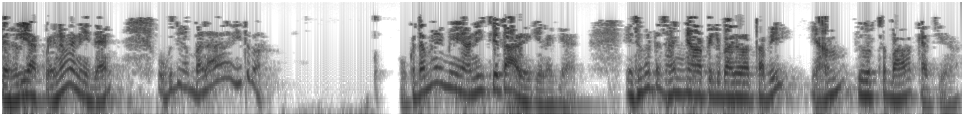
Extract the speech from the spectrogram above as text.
පෙරලියක් වෙනවනේ දැන්. ඔබ දිහා බලාගෙන හිටපන්. ඔක තමයි මේ අනිත්‍යතාවය කියලා කියන්නේ. එතකොට සංඥා පිළිබඳවත් අපි යම් විවෘත බවක් ඇති වෙනවා.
